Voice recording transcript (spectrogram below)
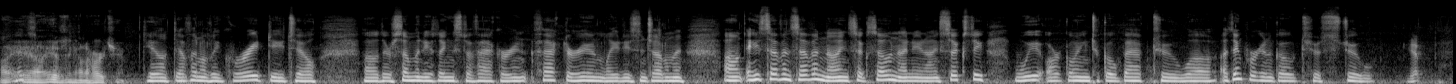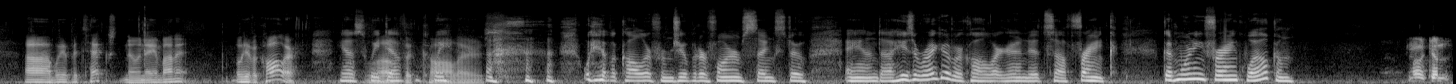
uh, uh, isn't going to hurt you. Yeah, definitely great detail. Uh, there's so many things to factor in, factor in ladies and gentlemen. Um, 877-960-9960. We are going to go back to, uh, I think we're going to go to Stu. Yep. Uh, we have a text, no name on it. Oh, we have a caller. Yes, we Love the definitely. callers. We have a caller from Jupiter Farms, thanks to, and uh, he's a regular caller, and it's uh, Frank. Good morning, Frank. Welcome. Well, good,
